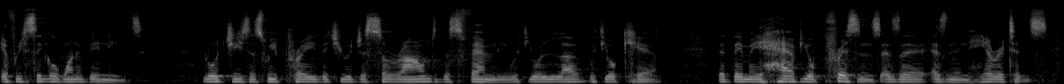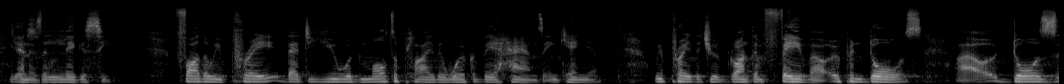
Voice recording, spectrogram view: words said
every single one of their needs. Lord Jesus, we pray that you would just surround this family with your love, with your care that they may have your presence as, a, as an inheritance yes. and as a legacy. Father, we pray that you would multiply the work of their hands in Kenya. We pray that you would grant them favor, open doors, uh, doors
